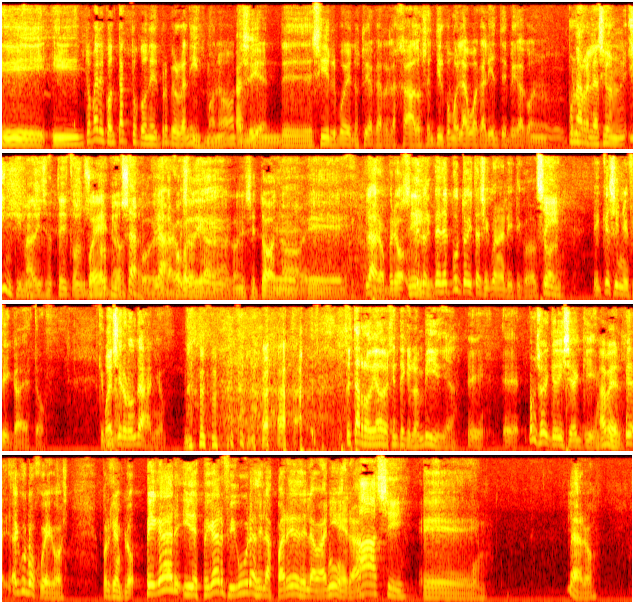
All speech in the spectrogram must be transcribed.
y, y tomar el contacto con el propio organismo, ¿no? ¿Ah, sí? También, de decir, bueno, estoy acá relajado, sentir como el agua caliente pega con... con- Una relación íntima, dice usted, con su Bueno, propio ser. tampoco, Claro, tampoco eso lo diga que- con ese tono. eh, Claro, pero Sí. usted lo- desde el punto de vista psicoanalítico, doctor. Sí. ¿y ¿Qué significa esto? Que Bueno. me hicieron un daño. Usted está rodeado de gente que lo envidia. Sí, eh, vamos a ver qué dice aquí. A ver. Mira, algunos juegos. Por ejemplo, pegar y despegar figuras de las paredes de la bañera. Ah, sí. Eh, claro.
